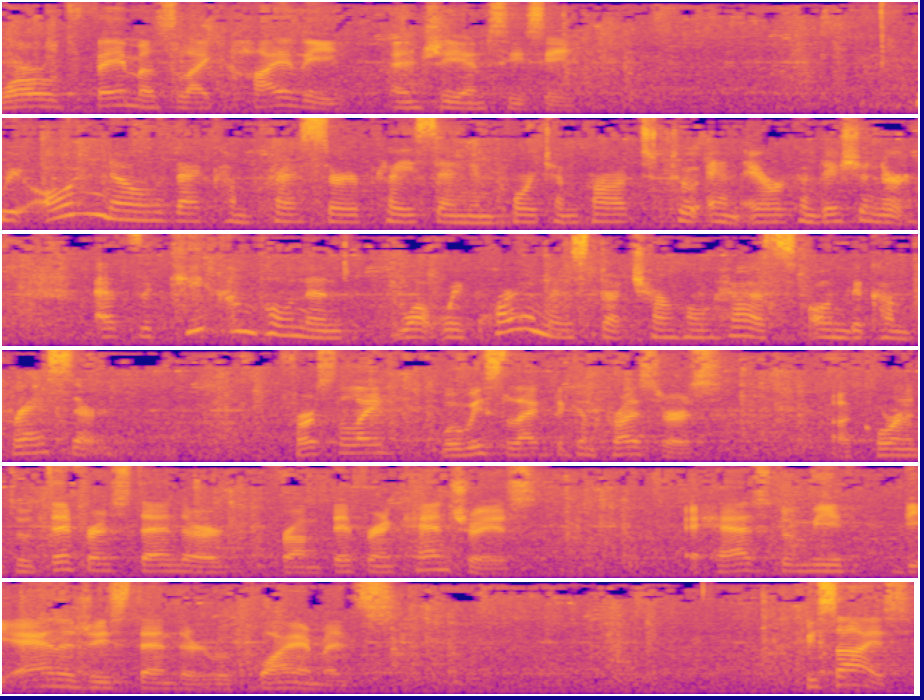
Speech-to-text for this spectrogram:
world famous like Highly and GMCC. We all know that compressor plays an important part to an air conditioner. As the key component, what requirements that Changhong has on the compressor? Firstly, when we select the compressors, according to different standards from different countries, it has to meet the energy standard requirements. Besides,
